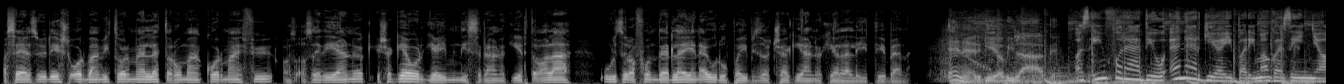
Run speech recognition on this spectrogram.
A szerződést Orbán Viktor mellett a román kormányfő, az azeri elnök és a georgiai miniszterelnök írta alá Ursula von der Leyen Európai Bizottsági elnök jelenlétében. Energiavilág. Az Inforádió energiaipari magazinja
